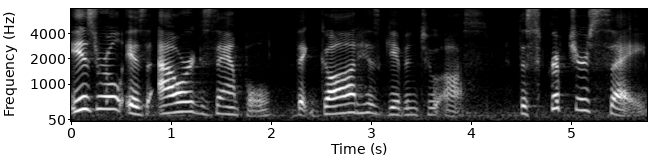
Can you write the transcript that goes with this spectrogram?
Israel is our example that God has given to us. The scriptures say,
